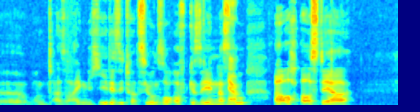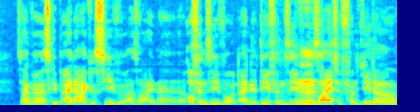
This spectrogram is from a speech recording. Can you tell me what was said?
äh, und also eigentlich jede Situation so oft gesehen, dass ja. du auch aus der sagen wir mal, es gibt eine aggressive, also eine äh, offensive und eine defensive mhm. Seite von jeder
